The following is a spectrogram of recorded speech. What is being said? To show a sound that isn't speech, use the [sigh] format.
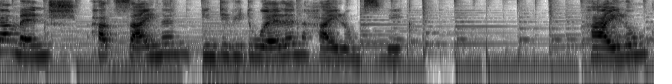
Jeder Mensch hat seinen individuellen Heilungsweg. Heilung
